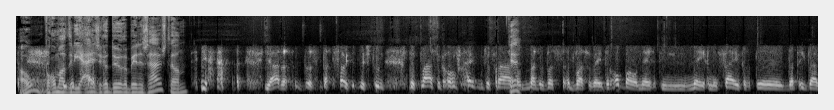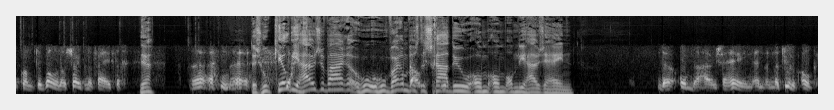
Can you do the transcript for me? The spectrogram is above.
Oh, waarom hadden die ijzeren deuren binnenshuis dan? Ja, ja dat, dat, dat zou je dus toen de plaatselijke overheid moeten vragen. Ja. Maar dat was, het was wederopbouw in 1959 eh, dat ik daar kwam te wonen, of 57. Ja. Eh, eh, Dus hoe kil die huizen waren, hoe, hoe warm was Nou, de schaduw om, om, om die huizen heen? de, om de huizen heen. En natuurlijk ook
